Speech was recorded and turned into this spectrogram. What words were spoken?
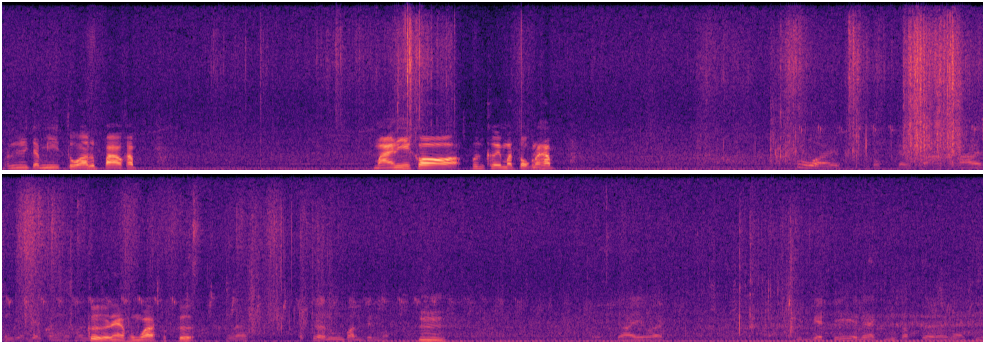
วันนี้จะมีตัวหรือเปล่าครับ หมายนี้ก็เพิ่งเคยมาตกนะครับโอ้ยตกใจปลาปลาอะไรมันเยอะแยะจังหมดเกอร์เนี่ยผมว่าซ็อกเกอร์นะถ้าเกิดมันบ่อนเป็นหมดอืมตกใจเว้ยกินเบ็ดดิแน่กินซักเกอร์แน่กิน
